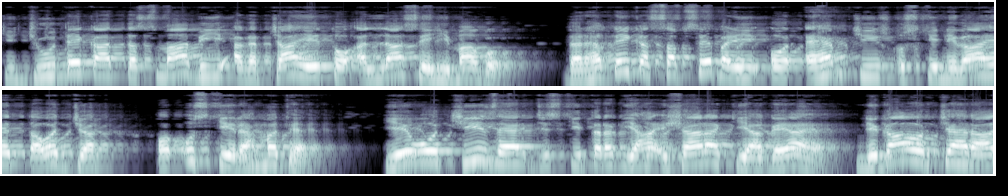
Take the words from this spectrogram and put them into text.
کہ جوتے کا تسمہ بھی اگر چاہے تو اللہ سے ہی مانگو۔ در حقیقت سب سے بڑی اور اہم چیز اس کی نگاہ توجہ اور اس کی رحمت ہے۔ یہ وہ چیز ہے جس کی طرف یہاں اشارہ کیا گیا ہے۔ نگاہ اور چہرہ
